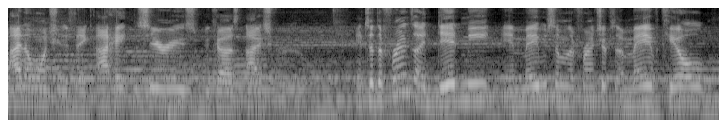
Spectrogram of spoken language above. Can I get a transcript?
I don't want you to think I hate the series because I screwed up. And to the friends I did meet, and maybe some of the friendships I may have killed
